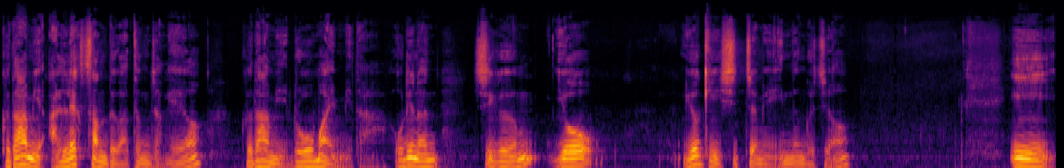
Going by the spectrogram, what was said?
그 다음이 알렉산더가 등장해요. 그 다음이 로마입니다. 우리는 지금 요 여기 시점에 있는 거죠. 이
